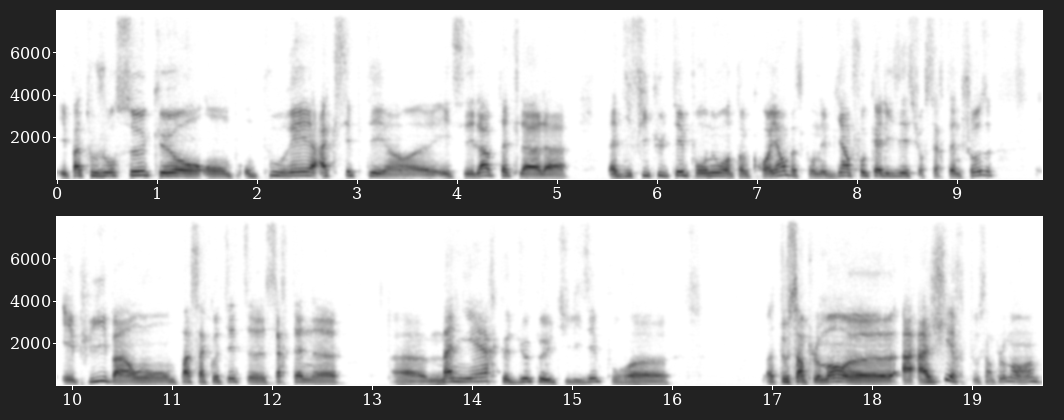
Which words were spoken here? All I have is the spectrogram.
et pas toujours ceux qu'on on, pourrait accepter. Hein. Et c'est là peut-être la, la, la, difficulté pour nous en tant que croyants parce qu'on est bien focalisé sur certaines choses et puis ben, on, on passe à côté de certaines euh, manière que Dieu peut utiliser pour euh, tout simplement euh, agir, tout simplement. Hein.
